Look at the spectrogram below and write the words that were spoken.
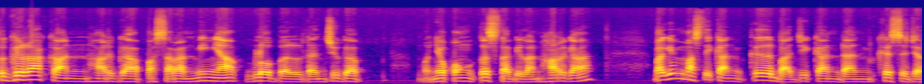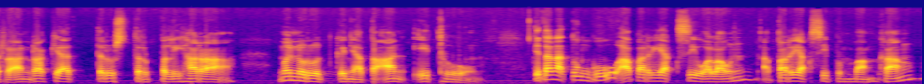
pergerakan harga pasaran minyak global dan juga menyokong kestabilan harga bagi memastikan kebajikan dan kesejahteraan rakyat terus terpelihara menurut kenyataan itu. Kita nak tunggu apa reaksi walaun, apa reaksi pembangkang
